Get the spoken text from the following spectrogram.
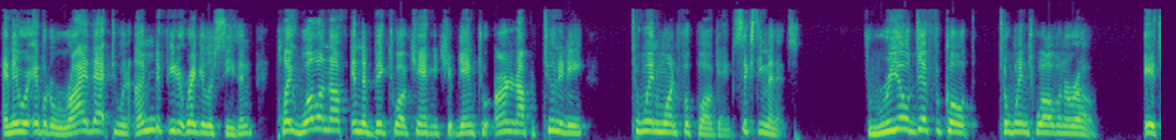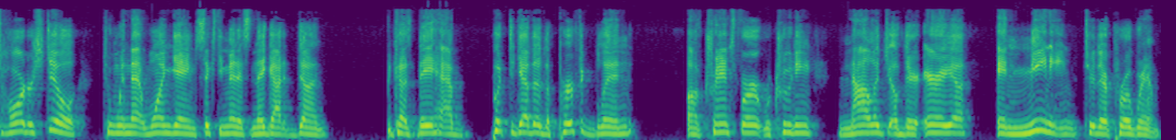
and they were able to ride that to an undefeated regular season, play well enough in the Big 12 championship game to earn an opportunity to win one football game, 60 minutes. It's real difficult to win 12 in a row. It's harder still to win that one game, 60 minutes, and they got it done because they have put together the perfect blend of transfer, recruiting, knowledge of their area, and meaning to their program.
